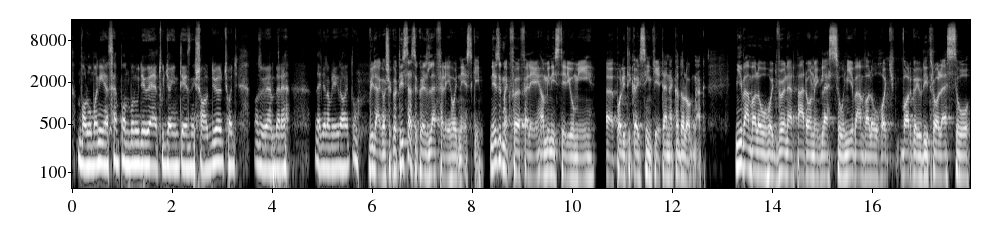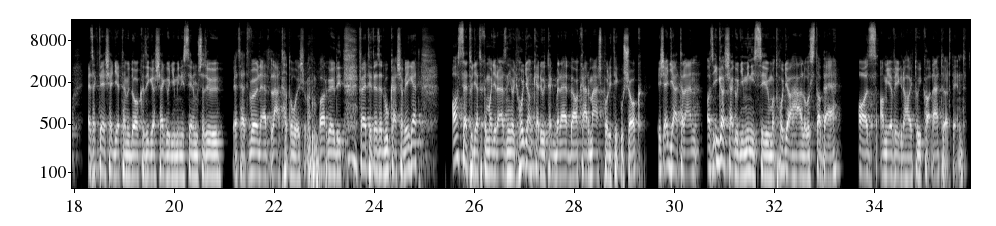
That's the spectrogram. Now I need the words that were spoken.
valóban ilyen szempontból ugye ő el tudja intézni Salt György, hogy az ő embere legyen a végrehajtó. Világos, akkor tisztázzuk, hogy ez lefelé hogy néz ki. Nézzük meg fölfelé a minisztériumi politikai szintjét ennek a dolognak. Nyilvánvaló, hogy Völner párról még lesz szó, nyilvánvaló, hogy Varga Juditról lesz szó, ezek teljes egyértelmű dolgok az igazságügyi minisztérium, és az ő, illetve hát Völner látható, és Varga Judit feltételezett bukása véget. Azt el tudjátok magyarázni, hogy hogyan kerültek bele ebbe akár más politikusok, és egyáltalán az igazságügyi minisztériumot hogyan hálózta be az, ami a végrehajtói karnál történt.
